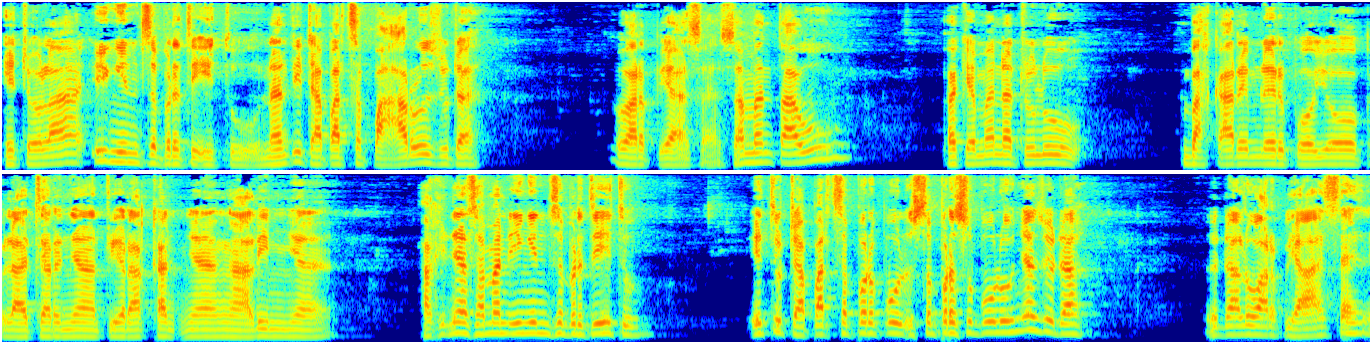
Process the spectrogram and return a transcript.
idola, ingin seperti itu. Nanti dapat separuh sudah luar biasa. Sama tahu bagaimana dulu Mbah Karim Lirboyo, belajarnya, tirakatnya, ngalimnya. Akhirnya zaman ingin seperti itu. Itu dapat sepersepuluhnya sudah sudah luar biasa.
